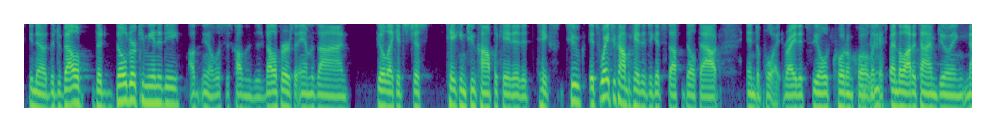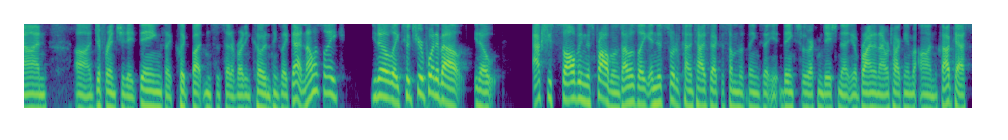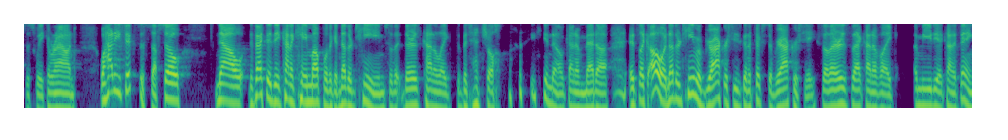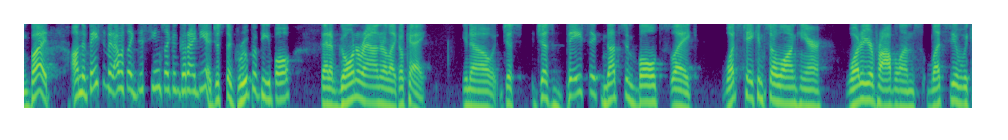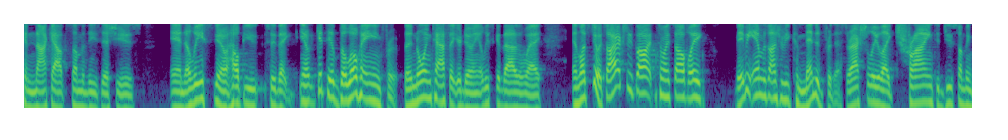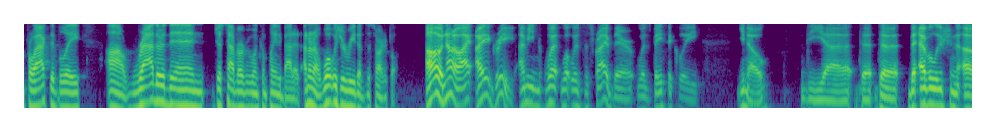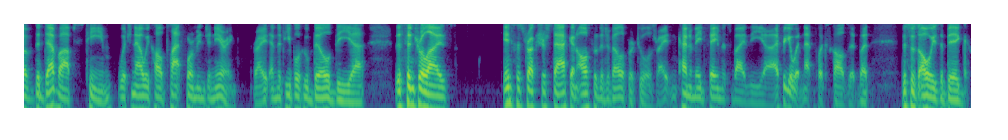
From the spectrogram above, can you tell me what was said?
you know, the develop the builder community. I'll, you know, let's just call them the developers at Amazon. Feel like it's just taking too complicated. It takes too. It's way too complicated to get stuff built out and deployed. Right? It's the old quote unquote. Mm-hmm. Like I spend a lot of time doing non. Uh, differentiated things like click buttons instead of writing code and things like that. And I was like, you know, like to, to your point about, you know, actually solving this problems. I was like, and this sort of kind of ties back to some of the things that thanks for the recommendation that, you know, Brian and I were talking about on Cloudcast this week around, well, how do you fix this stuff? So now the fact that they kind of came up with like another team so that there is kind of like the potential, you know, kind of meta. It's like, oh, another team of bureaucracy is going to fix the bureaucracy. So there's that kind of like immediate kind of thing. But on the face of it, I was like, this seems like a good idea. Just a group of people that have gone around and are like, okay, you know, just just basic nuts and bolts like what's taking so long here? What are your problems? Let's see if we can knock out some of these issues and at least, you know, help you so that, you know, get the, the low hanging fruit, the annoying tasks that you're doing, at least get it out of the way. And let's do it. So I actually thought to myself, like, maybe Amazon should be commended for this. They're actually like trying to do something proactively uh, rather than just have everyone complain about it. I don't know. What was your read of this article? Oh no, no, I, I agree. I mean, what what was described there was basically you know, the uh, the the the evolution of the DevOps team, which now we call platform engineering, right? And the people who build the uh, the centralized infrastructure stack and also the developer tools, right? And kind of made famous by the uh, I forget what Netflix calls it, but this was always a big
